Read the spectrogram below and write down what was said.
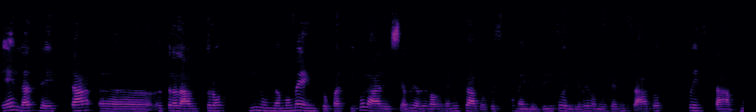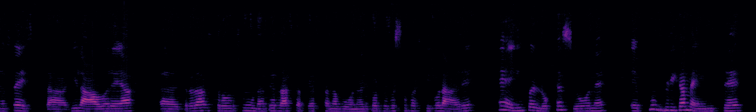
E l'ha detta eh, tra l'altro in un momento particolare, ossia lui aveva organizzato questo, momento, i genitori gli avevano organizzato questa festa festa di laurea, eh, tra l'altro su una terrazza a Piazza Navona, ricordo questo particolare, e in quell'occasione eh, pubblicamente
